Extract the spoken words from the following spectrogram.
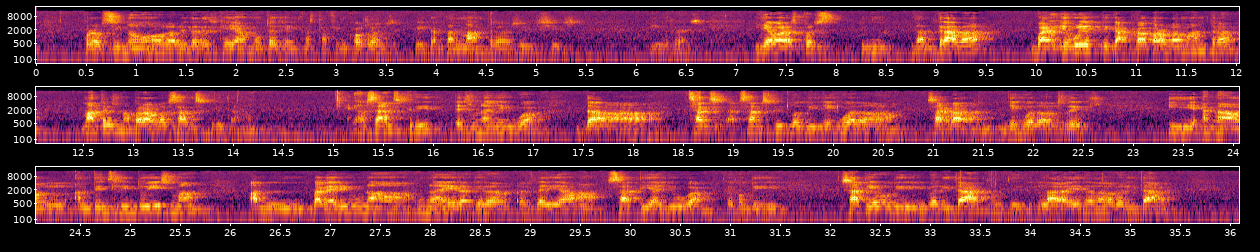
Però si no, la veritat és que hi ha molta gent que està fent coses i cantant mantres i així. I res. I llavors, doncs, d'entrada, bueno, jo volia explicar que la paraula mantra, mantra és una paraula sànscrita, no? El sànscrit és una llengua de... Sans, sànscrit vol dir llengua de sagrada, no? llengua dels déus. I en el, en dins l'hinduisme en, va haver-hi una, una era que era, es deia Satya Yuga, que vol dir Satya vol dir veritat, vol dir la era de la veritat,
